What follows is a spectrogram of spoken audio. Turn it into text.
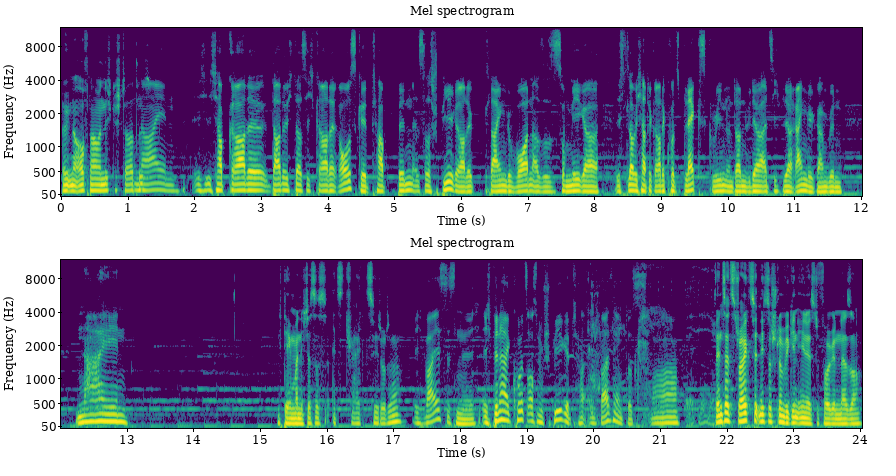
Irgendeine Aufnahme nicht gestartet? Nein, ich, ich habe gerade, dadurch, dass ich gerade rausgetappt bin, ist das Spiel gerade klein geworden. Also es ist so mega. Ich glaube, ich hatte gerade kurz Black Screen und dann wieder, als ich wieder reingegangen bin. Nein, Ich denke mal nicht, dass das als Track zählt, oder? ich weiß es nicht. Ich bin halt kurz aus dem Spiel getan. Ich weiß nicht, ob das. Ah, Wenn es als Strike zählt, nicht so schlimm. Wir gehen eh nächste Folge in Nether.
